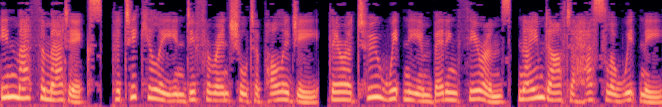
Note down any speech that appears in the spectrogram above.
In mathematics, particularly in differential topology, there are two Whitney embedding theorems, named after Hassler-Whitney.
